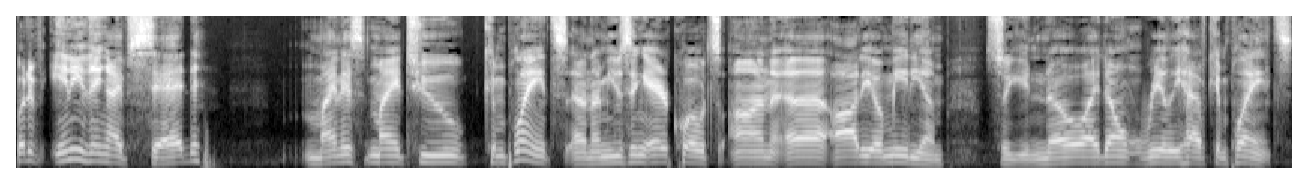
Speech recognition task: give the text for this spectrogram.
But if anything I've said, minus my two complaints, and I'm using air quotes on uh, audio medium, so you know I don't really have complaints.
